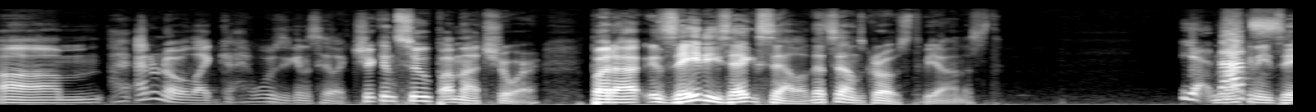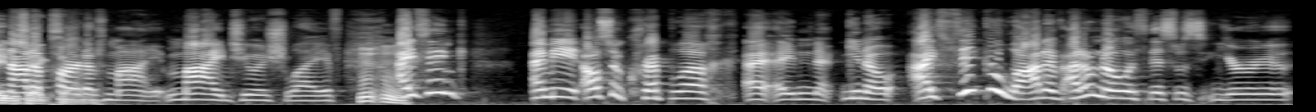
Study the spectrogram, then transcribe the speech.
Um, I, I don't know. Like, what was he gonna say? Like chicken soup? I'm not sure. But uh, Zadie's egg salad. That sounds gross, to be honest. Yeah, not gonna that's Zadie's not a part salad. of my my Jewish life. I think. I mean, also kreplach. I, I you know, I think a lot of. I don't know if this was your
